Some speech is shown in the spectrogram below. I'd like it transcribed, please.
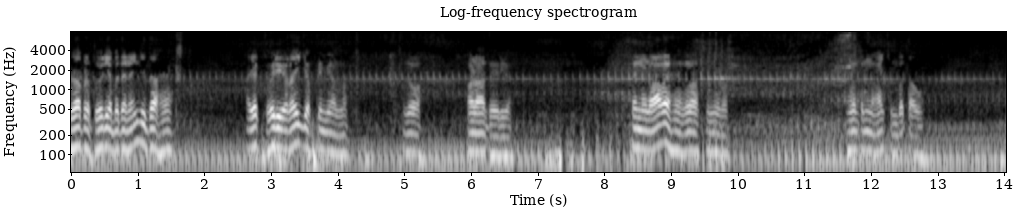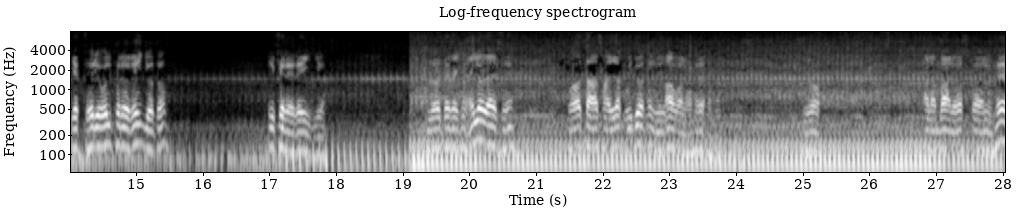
જો આપણે ધોરિયા બધા નહીં લીધા હે આ એક ધોરિયો રહી ગયો ફિમેલનો જો હળા ધોરિયો સનેડો આવે છે જો આ સનેડો હું તમને હાંચીને બતાવું એક ધોરિયો ઓલફેરો રહી ગયો તો ઓલફેરે રહી ગયો જો અત્યારે ક્યાં હેલો જાય છે હોતા આશા એક વીડિયો છે ને લાવવાનો છે જો આના બાર વસવાનું છે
